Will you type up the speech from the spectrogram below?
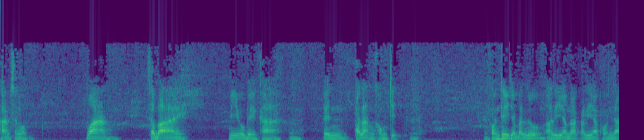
ความสงบว่าง สบาย มีอุเบกขา เป็นพลังของจิต คนที่จะบรรลุอริยมรรคอริยผลได้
